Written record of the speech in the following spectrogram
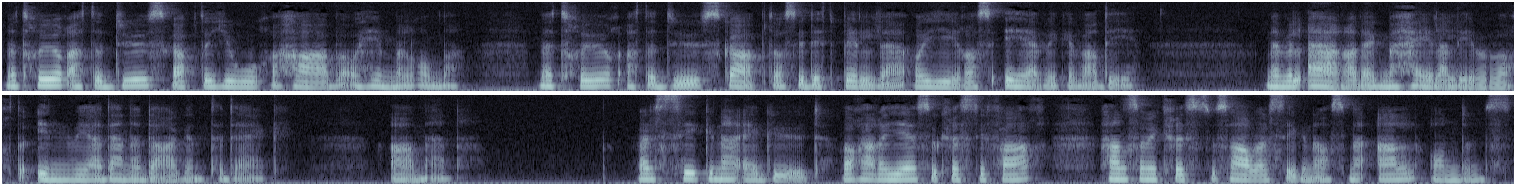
Vi tror at du skapte jorda, havet og himmelrommet. Vi tror at du skapte oss i ditt bilde og gir oss evige verdi. Vi vil ære deg med hele livet vårt og innvie denne dagen til deg. Amen. Velsigna er Gud, vår Herre Jesu Kristi Far, Han som i Kristus har velsignet oss med all åndens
